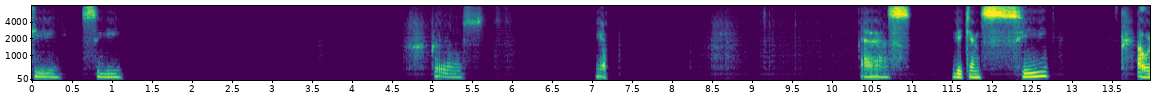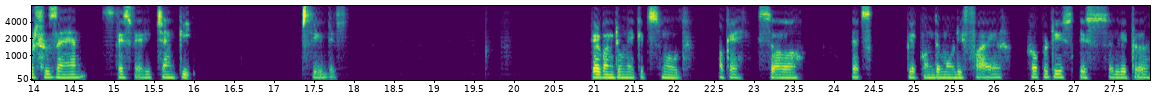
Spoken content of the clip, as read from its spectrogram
G C. Press yep. As we can see our Suzanne is very chunky. See this. We are going to make it smooth okay? So let's click on the modifier properties this little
